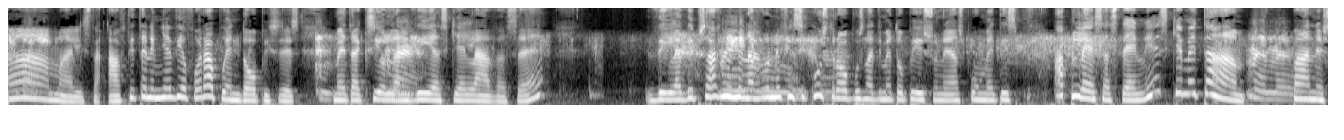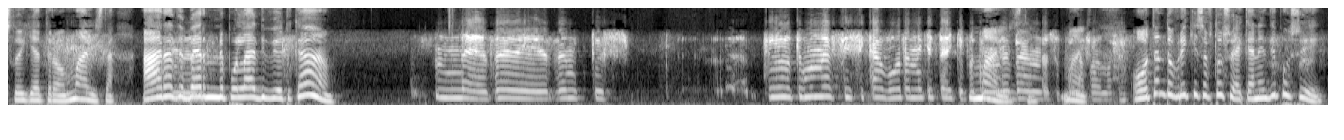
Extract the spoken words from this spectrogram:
εξετάσουν. μάλιστα. Αυτή ήταν μια διαφορά που εντόπισες μεταξύ Ολλανδίας και Ελλάδας, ε. Δηλαδή ψάχνουν Ναι, να ήταν- βρουν φυσικούς τρόπους να αντιμετωπίσουν ας πούμε τις απλές ασθένειες και μετά Ναι, ναι. πάνε στο γιατρό. Μάλιστα. Άρα δεν παίρνουν πολλά αντιβιωτικά; Ναι, δεν, δεν τους... Του, του μόνο φυσικά βότανα και τέτοια, οπότε δεν Μάλιστα. παίρνουν τόσο πολλά Μάλιστα. φάρμακα. Όταν το βρήκες αυτό σου έκανε εντύπωση;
